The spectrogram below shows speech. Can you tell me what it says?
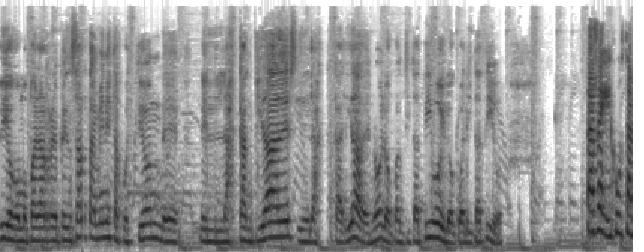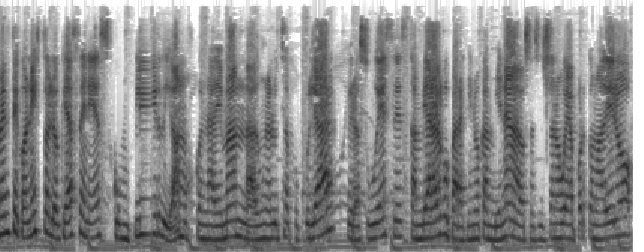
Digo, como para repensar también esta cuestión de, de las cantidades y de las calidades, ¿no? Lo cuantitativo y lo cualitativo. Pasa que justamente con esto lo que hacen es cumplir, digamos, con la demanda de una lucha popular, pero a su vez es cambiar algo para que no cambie nada. O sea, si yo no voy a Puerto Madero,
